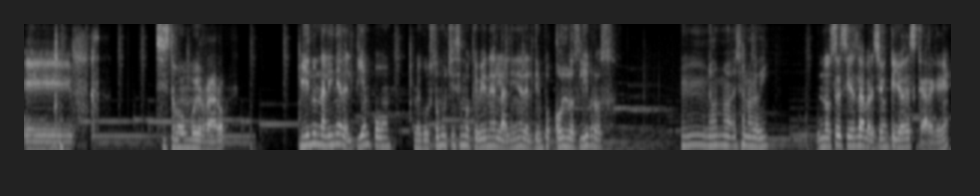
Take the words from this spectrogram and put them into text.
Eh, sí, estuvo muy raro. Viene una línea del tiempo. Me gustó muchísimo que viene la línea del tiempo con los libros. Mm, no, no, eso no lo vi. No sé si es la versión que yo descargué.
